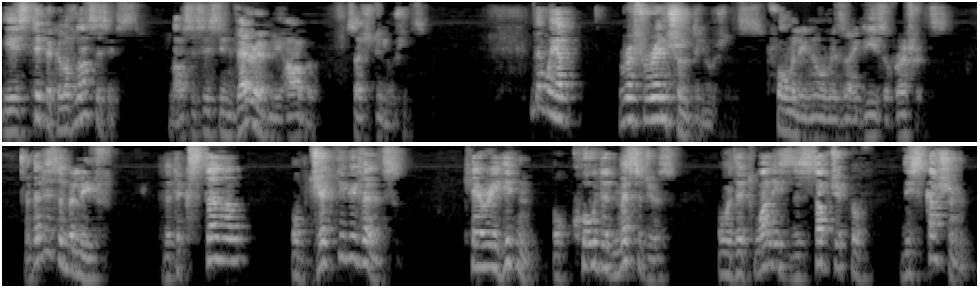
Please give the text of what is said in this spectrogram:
is typical of narcissists. Narcissists invariably harbor such delusions. Then we have referential delusions, formerly known as ideas of reference. And that is the belief that external objective events carry hidden or coded messages or that one is the subject of discussion,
